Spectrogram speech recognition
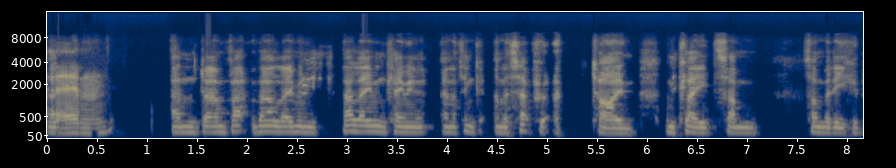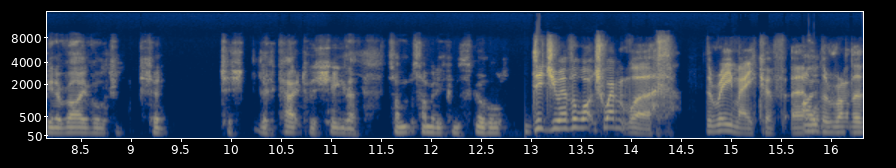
Uh, um, and um, Val, Val Lehman Val Lehman came in, and I think on a separate time and played some somebody who'd been a rival to, to, the character was Sheila, some somebody from school. Did you ever watch Wentworth, the remake of, uh, I, or the rather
